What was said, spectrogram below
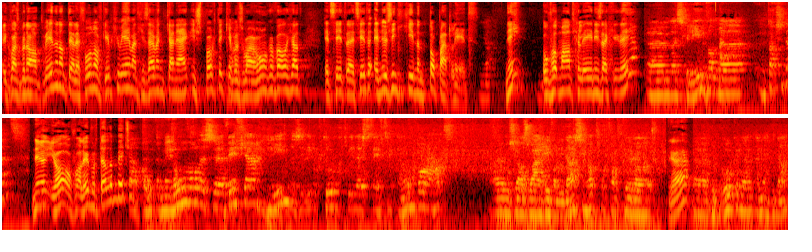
ik was bijna aan het wenen aan de telefoon of ik heb geweest, want je zei, van, ik kan eigenlijk niet sporten, ik heb een zwaar ongeval gehad, et cetera, et cetera. En nu zink ik in een topatleet. Ja. Nee? Hoeveel maand geleden is dat geleden? Um, dat is geleden van uh, het accident. Nee, ja, of alleen vertel een beetje. Ja, mijn ongeval is uh, vijf jaar geleden, dus in oktober 2015, een ongeval gehad. Dus ja, zware revalidatie gehad, of wat ja? gebroken en, en gedaan.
